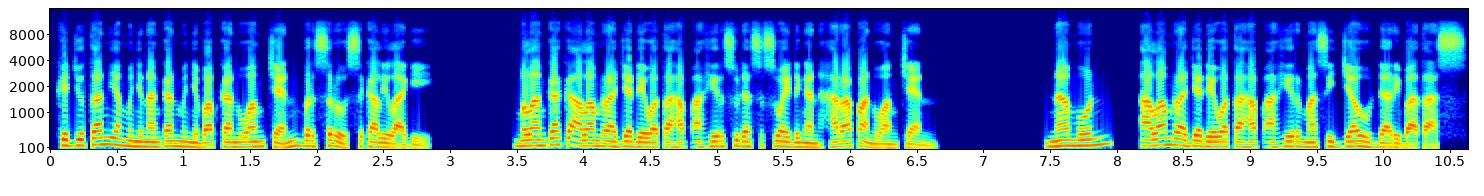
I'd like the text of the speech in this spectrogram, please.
Kejutan yang menyenangkan menyebabkan Wang Chen berseru sekali lagi. Melangkah ke alam Raja Dewa tahap akhir sudah sesuai dengan harapan Wang Chen. Namun, alam Raja Dewa tahap akhir masih jauh dari batas.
